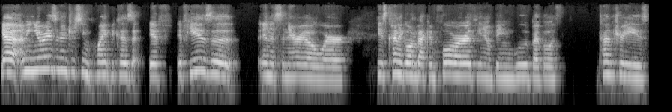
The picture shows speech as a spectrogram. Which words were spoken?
Yeah, I mean, you raise an interesting point because if if he is a in a scenario where he's kind of going back and forth, you know, being wooed by both countries,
